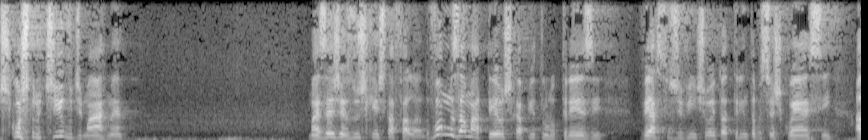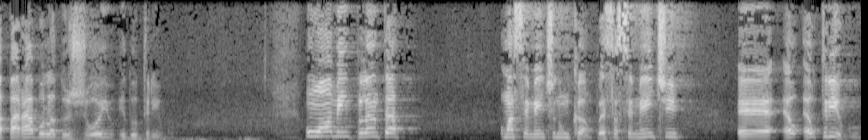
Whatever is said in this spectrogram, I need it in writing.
Desconstrutivo demais, né? Mas é Jesus quem está falando. Vamos a Mateus capítulo 13, versos de 28 a 30. Vocês conhecem a parábola do joio e do trigo. Um homem planta uma semente num campo. Essa semente é, é, é, o trigo.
